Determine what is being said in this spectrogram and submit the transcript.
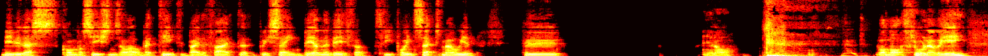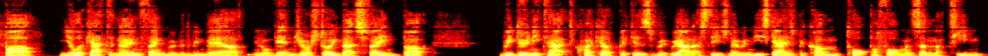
maybe this conversation's a little bit tainted by the fact that we signed Bernabei for 3.6 million, who, you know, we're not thrown away, but you look at it now and think we would have been better, you know, getting Josh Doig, that's fine. But we do need to act quicker because we, are at a stage now when these guys become top performers in their team,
